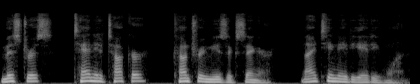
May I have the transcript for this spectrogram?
Mistress, Tanya Tucker, country music singer, 1980 81.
